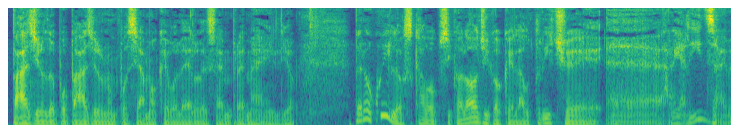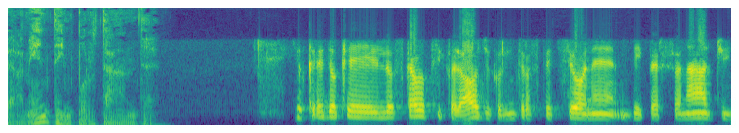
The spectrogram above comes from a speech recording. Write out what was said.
pagina dopo pagina non possiamo che volerle sempre meglio. Però qui lo scavo psicologico che l'autrice eh, realizza è veramente importante. Io credo che lo scavo psicologico, l'introspezione dei personaggi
